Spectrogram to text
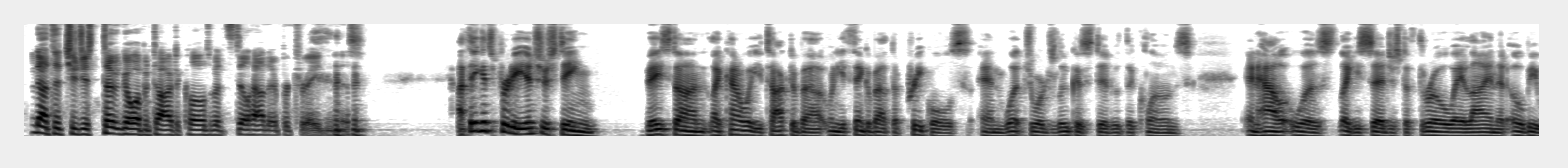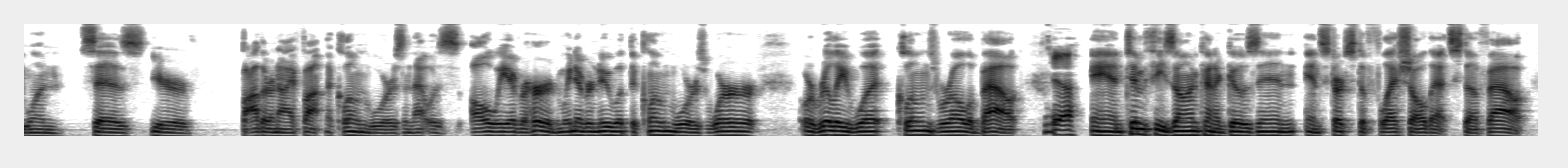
not that you just don't go up and talk to clones but still how they're portrayed in this. I think it's pretty interesting based on like kind of what you talked about when you think about the prequels and what George Lucas did with the clones and how it was like you said just a throwaway line that Obi-Wan says your father and I fought in the clone wars and that was all we ever heard and we never knew what the clone wars were or really what clones were all about yeah and Timothy Zahn kind of goes in and starts to flesh all that stuff out.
